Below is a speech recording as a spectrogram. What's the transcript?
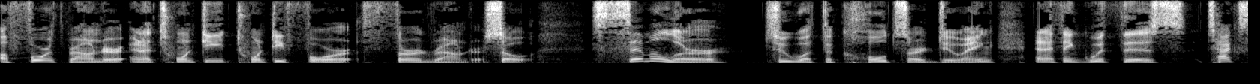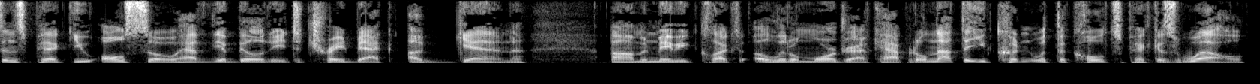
a fourth rounder, and a 2024 third rounder. So similar to what the Colts are doing. And I think with this Texans pick, you also have the ability to trade back again um, and maybe collect a little more draft capital. Not that you couldn't with the Colts pick as well,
